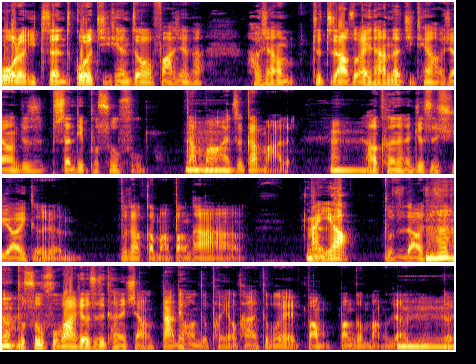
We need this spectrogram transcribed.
过了一阵，过了几天之后，发现他好像就知道说，哎、欸，他那几天好像就是身体不舒服，感冒还是干嘛的，嗯，然后可能就是需要一个人不知道干嘛帮他买药，不知道就是可能不舒服吧，就是可能想打电话给朋友看可不可以帮帮个忙这样子，嗯、对，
